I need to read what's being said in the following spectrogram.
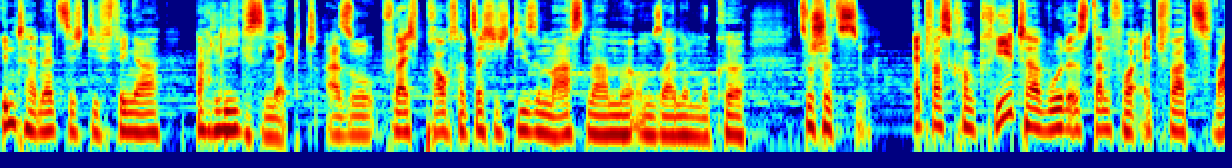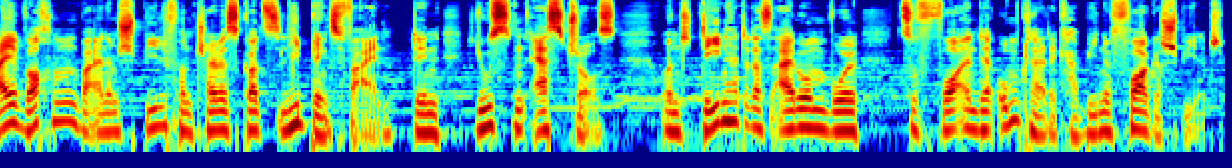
Internet sich die Finger nach Leaks leckt. Also vielleicht braucht tatsächlich diese Maßnahme, um seine Mucke zu schützen. Etwas konkreter wurde es dann vor etwa zwei Wochen bei einem Spiel von Travis Scotts Lieblingsverein, den Houston Astros, und den hatte das Album wohl zuvor in der Umkleidekabine vorgespielt.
